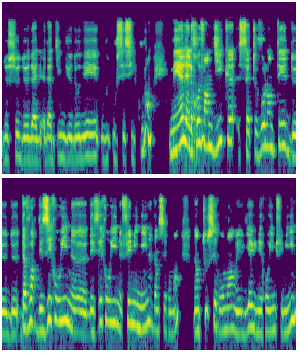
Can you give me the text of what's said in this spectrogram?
de ceux d'Adine Dieudonné ou, ou, Cécile Coulon, mais elle, elle revendique cette volonté d'avoir de, des héroïnes, euh, des héroïnes féminines dans ses romans. Dans tous ses romans, il y a une héroïne féminine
